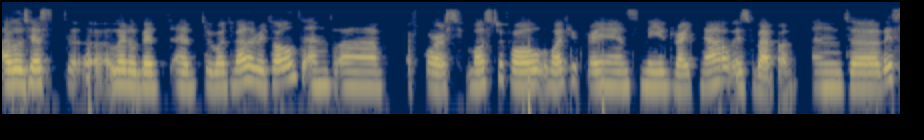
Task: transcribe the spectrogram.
I will just a little bit add to what Valerie told, and of course, most of all, what Ukrainians need right now is weapon, and uh, this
